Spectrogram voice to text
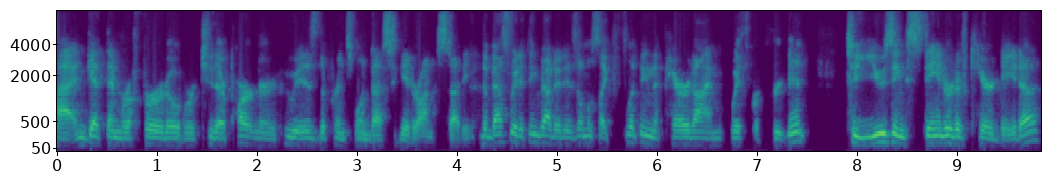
uh, and get them referred over to their partner who is the principal investigator on a study. The best way to think about it is almost like flipping the paradigm with recruitment to using standard of care data,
